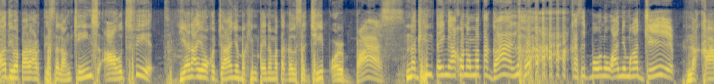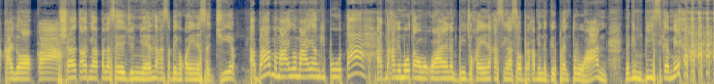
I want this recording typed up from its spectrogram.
O, di ba para artista lang, change outfit. Yan ayoko dyan, yung maghintay ng matagal sa jeep or bus. Naghintay nga ako ng matagal. Kasi punuan yung mga jeep. Nakakaloka. Shoutout nga pala sa Juniel, nakasabay ko kanina sa jeep. Aba, mamaing-mamaing ang giputa. At nakalimutan ko kukuha ng video kanina kasi nga sobra kami nagkikwentuhan. Naging busy kami.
